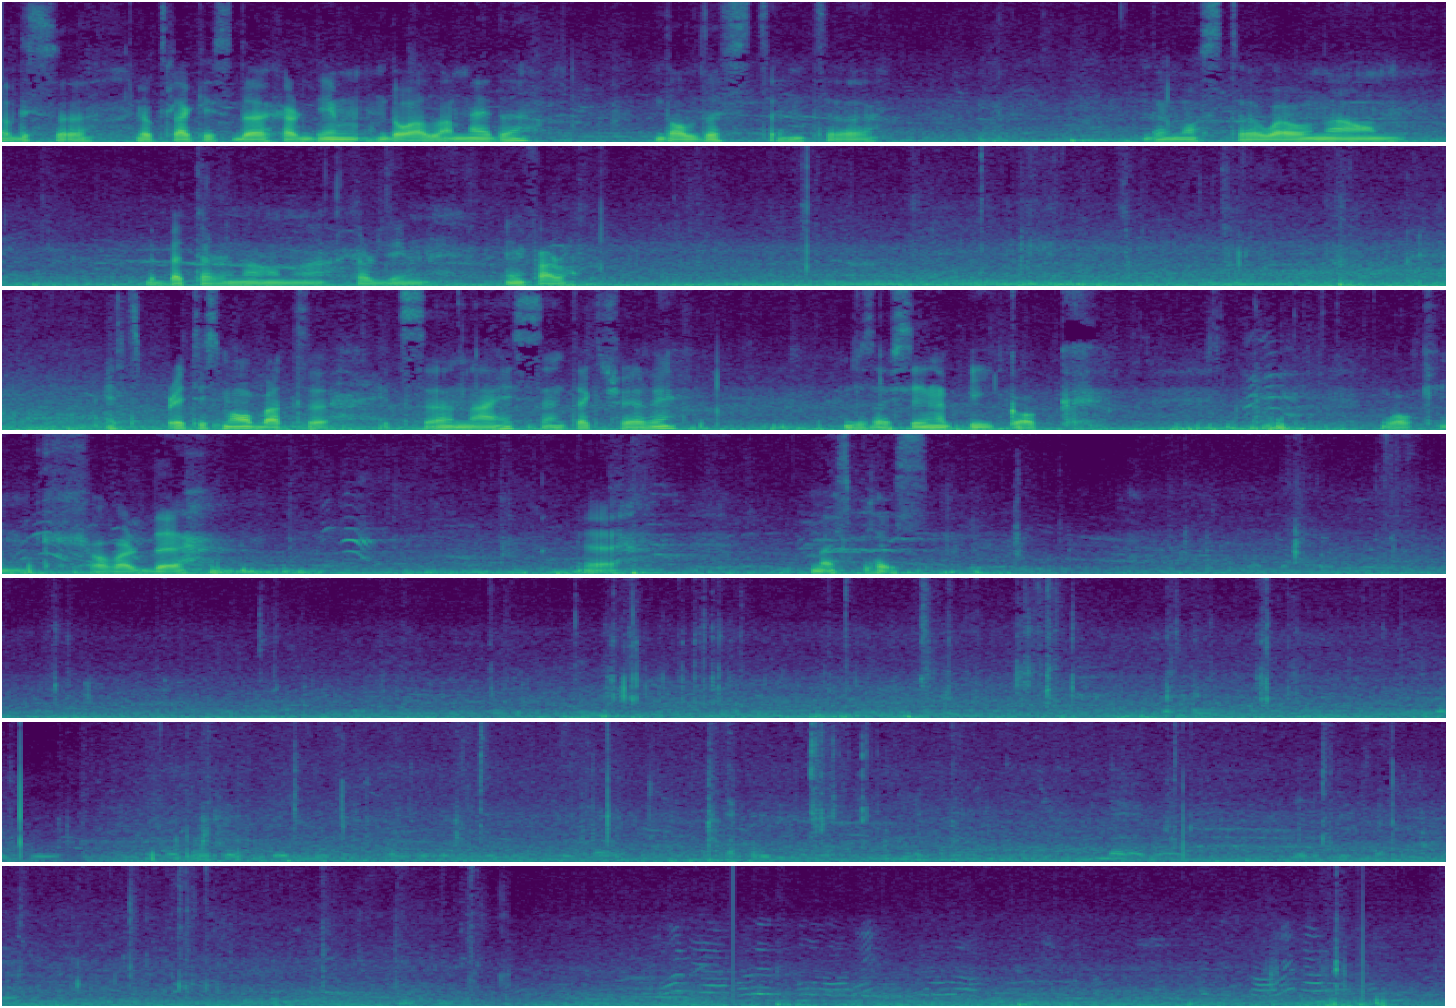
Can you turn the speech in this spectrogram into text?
So this uh, looks like it's the Jardim do Alameda, the oldest and uh, the most uh, well-known, the better known uh, Jardim in Faro. It's pretty small but uh, it's uh, nice and actually just I've seen a peacock walking over the yeah nice place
